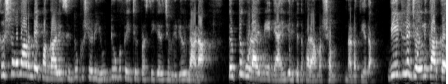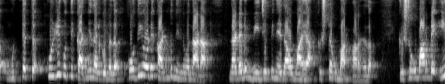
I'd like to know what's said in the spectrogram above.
കൃഷ്ണകുമാറിന്റെ പങ്കാളി സിന്ധു കൃഷ്ണയുടെ യൂട്യൂബ് പേജിൽ പ്രസിദ്ധീകരിച്ച വീഡിയോയിലാണ് തൊട്ടുകൂടായ്മയെ ന്യായീകരിക്കുന്ന പരാമർശം നടത്തിയത്. വീട്ടിലെ ജോലിക്കാർക്ക് മുറ്റത്ത് കുഴി കുത്തി കഞ്ഞി നൽകുന്നത് കൊതിയോടെ കണ്ടു നിന്നുവെന്നാണ് നടനും ബി ജെ പി നേതാവുമായ കൃഷ്ണകുമാർ പറഞ്ഞത്. കൃഷ്ണകുമാറിന്റെ ഈ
